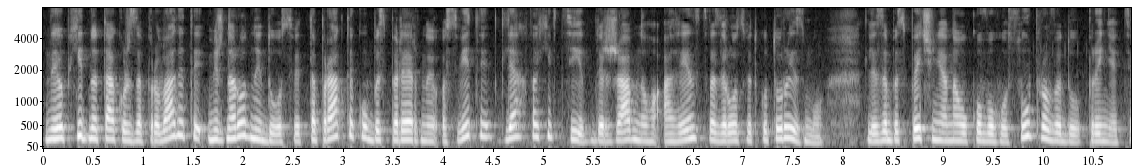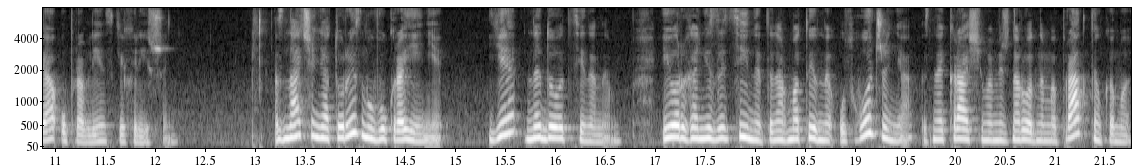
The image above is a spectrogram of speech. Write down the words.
Необхідно також запровадити міжнародний досвід та практику безперервної освіти для фахівців Державного агентства з розвитку туризму для забезпечення наукового супроводу прийняття управлінських рішень. Значення туризму в Україні є недооціненим, і організаційне та нормативне узгодження з найкращими міжнародними практиками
